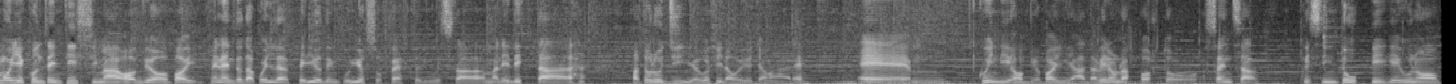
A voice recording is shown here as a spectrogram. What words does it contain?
moglie è contentissima, ovvio poi venendo da quel periodo in cui io ho sofferto di questa maledetta patologia, così la voglio chiamare, e, ehm, quindi ovvio poi ad avere un rapporto senza questi intoppi che uno,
